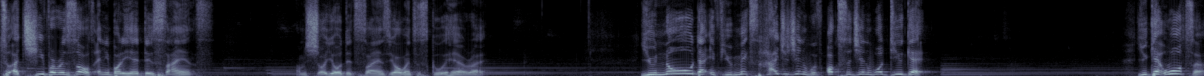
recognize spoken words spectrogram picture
to achieve a result. Anybody here do science? I'm sure you all did science. You all went to school here, right? You know that if you mix hydrogen with oxygen, what do you get? You get water.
